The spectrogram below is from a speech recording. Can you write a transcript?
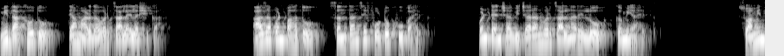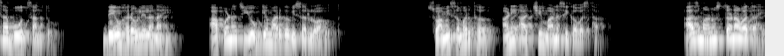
मी दाखवतो त्या मार्गावर चालायला शिका. आज आपण पाहतो संतांचे फोटो खूप आहेत. पण त्यांच्या विचारांवर चालणारे लोक कमी आहेत. स्वामींचा बोध सांगतो देव हरवलेला नाही. आपणच योग्य मार्ग विसरलो आहोत. स्वामी समर्थ आणि आजची मानसिक अवस्था. आज माणूस तणावात आहे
